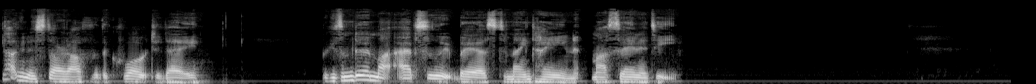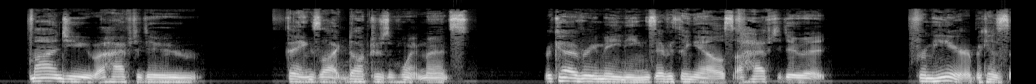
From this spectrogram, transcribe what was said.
I'm not going to start off with a quote today because I'm doing my absolute best to maintain my sanity. Mind you, I have to do things like doctor's appointments, recovery meetings, everything else. I have to do it from here because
